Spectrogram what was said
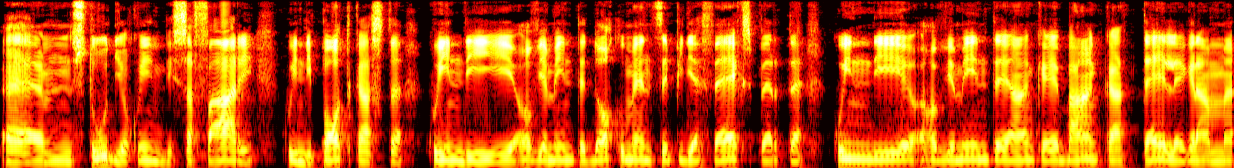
Ehm, studio, quindi Safari, quindi podcast, quindi ovviamente documents e PDF expert, quindi ovviamente anche banca, Telegram,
